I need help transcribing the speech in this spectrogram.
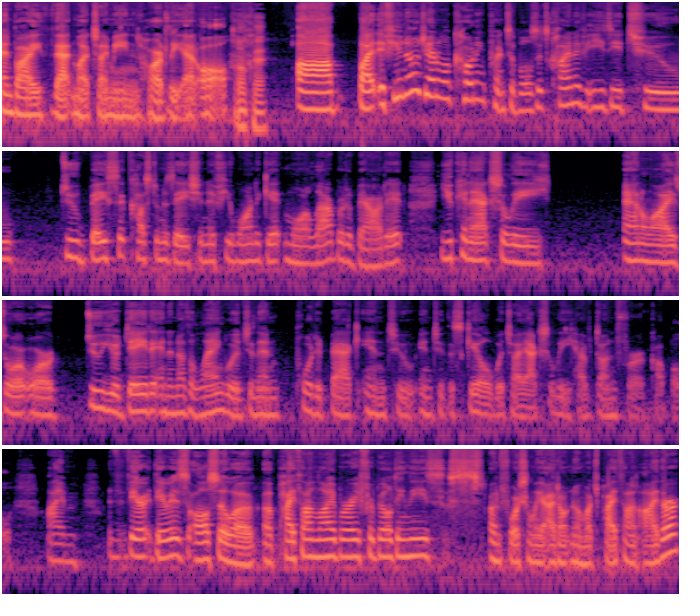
And by that much, I mean hardly at all. Okay. Uh, but if you know general coding principles, it's kind of easy to do basic customization. If you want to get more elaborate about it, you can actually analyze or, or do your data in another language and then port it back into into the skill, which I actually have done for a couple. I'm there. There is also a, a Python library for building these. Unfortunately, I don't know much Python either,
